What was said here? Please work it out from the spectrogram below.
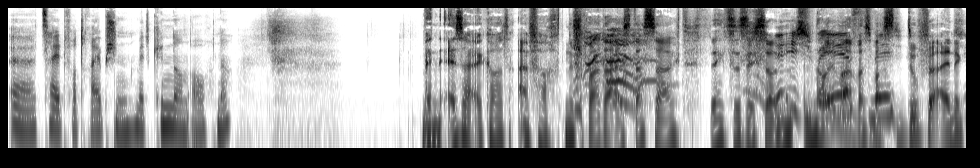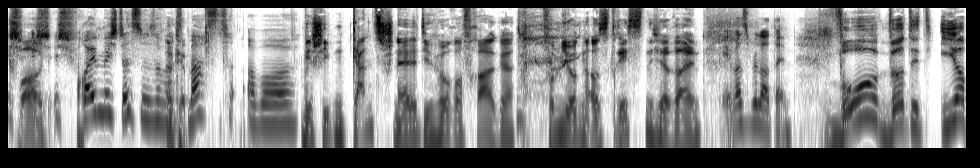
äh, Zeitvertreibchen mit Kindern auch, ne? Wenn Essa Eckert einfach nichts weiter als das sagt, denkt sie sich so, Ich Neumann, was machst nicht. denn du für eine Ich, Quark? ich, ich freue mich, dass du sowas Okay. machst, aber Wir schieben ganz schnell die Hörerfrage vom Jürgen aus Dresden hier rein. okay, was will er denn? Wo würdet ihr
